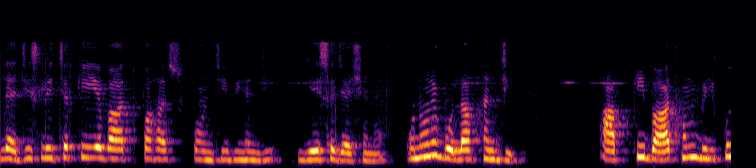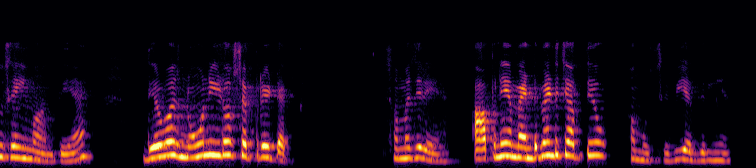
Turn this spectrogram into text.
लेजिस्लेचर की ये बात पास पहुँची भी हाँ जी, ये सजेशन है। उन्होंने बोला हाँ जी, आपकी बात हम बिल्कुल सही मानते हैं। There was no need of separate act समझ रहे हैं? आपने अमेंडमेंट चाहते हो, हम उससे भी एग्री हैं।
